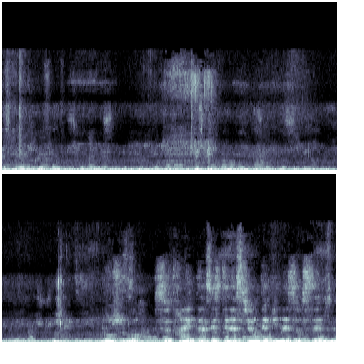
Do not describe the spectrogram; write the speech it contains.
Est-ce qu'il a voulu prendre jusqu'au bout Puisqu'il va prendre jusqu'au il va juger. Bonjour, ce train est à destination d'Épinay-sur-Seine.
